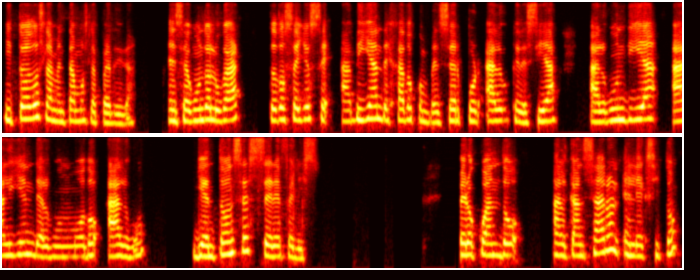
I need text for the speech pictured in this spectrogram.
y todos lamentamos la pérdida. En segundo lugar, todos ellos se habían dejado convencer por algo que decía algún día alguien de algún modo algo y entonces seré feliz. Pero cuando alcanzaron el éxito,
